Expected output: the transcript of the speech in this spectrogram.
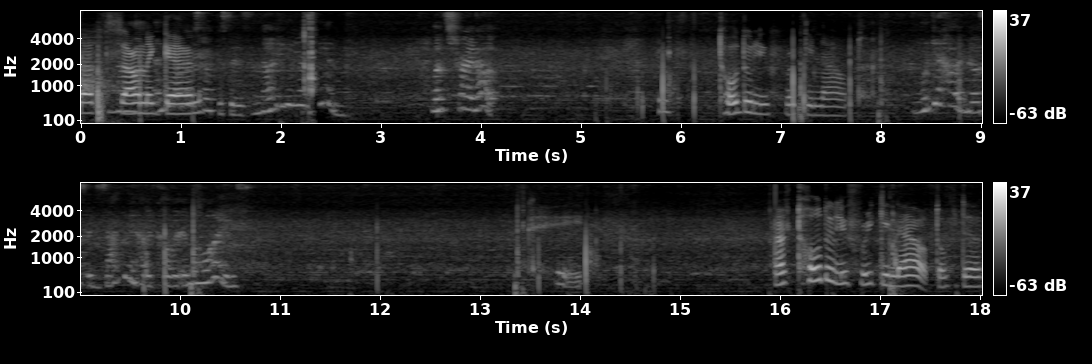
that sound again. Surfaces, not even your skin. Let's try it out. I'm totally freaking out. Look at how it knows exactly how to color in the lines. Okay. I'm totally freaking out of that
